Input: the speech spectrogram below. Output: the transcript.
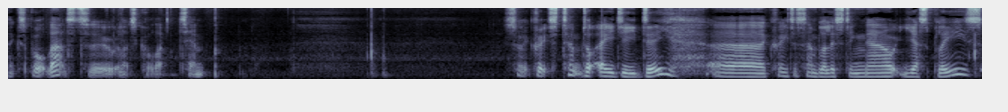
export that to, let's call that temp. So it creates temp.agd, uh, create assembler listing now, yes please.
